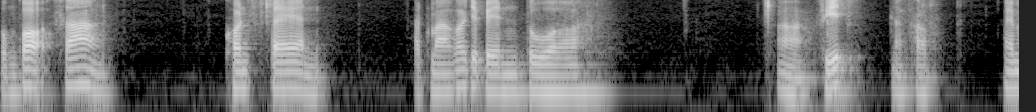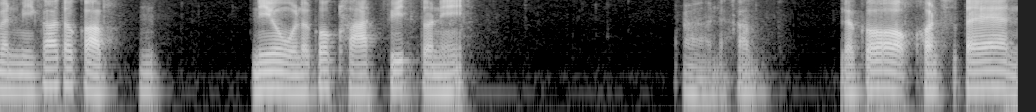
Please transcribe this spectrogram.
ผมก็สร้าง constant ถัดมาก็จะเป็นตัวอ่า fit นะครับ ให้มันมีค่าเท่ากับ new แล้วก็ class fit ตัวนี้นะครับ แล้วก็ constant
